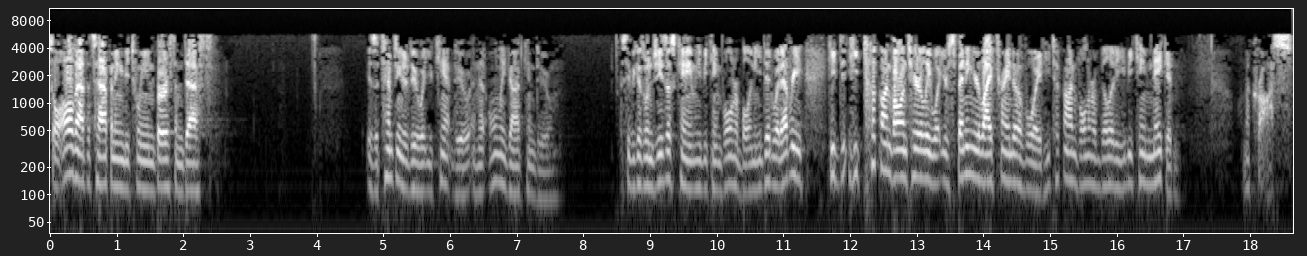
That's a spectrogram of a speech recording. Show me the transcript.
So all that that's happening between birth and death is attempting to do what you can't do and that only God can do. See, because when Jesus came, he became vulnerable and he did whatever he, he, he took on voluntarily what you're spending your life trying to avoid. He took on vulnerability. He became naked on the cross.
